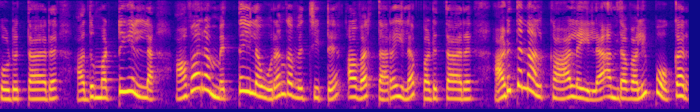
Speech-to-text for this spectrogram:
கொடுத்தாரு. அது மட்டும் இல்ல அவரை மெத்தையில உறங்க வச்சிட்டு அவர் தரையில படுத்தாரு. அடுத்த நாள் காலையில அந்த வழிப்போக்கர்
